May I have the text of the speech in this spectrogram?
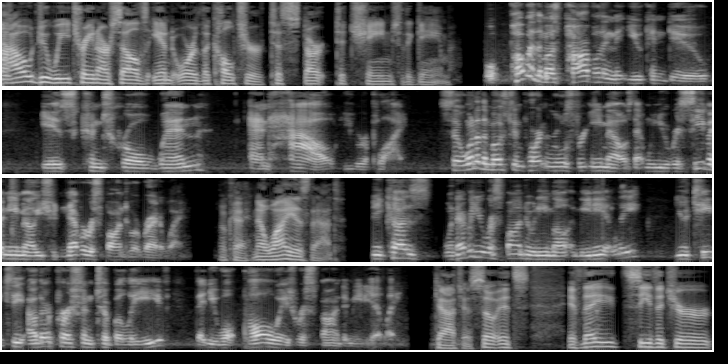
How do we train ourselves and or the culture to start to change the game? Well, probably the most powerful thing that you can do is control when and how you reply. So, one of the most important rules for email is that when you receive an email, you should never respond to it right away. Okay. Now, why is that? Because whenever you respond to an email immediately, you teach the other person to believe that you will always respond immediately. Gotcha. So it's if they see that you're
